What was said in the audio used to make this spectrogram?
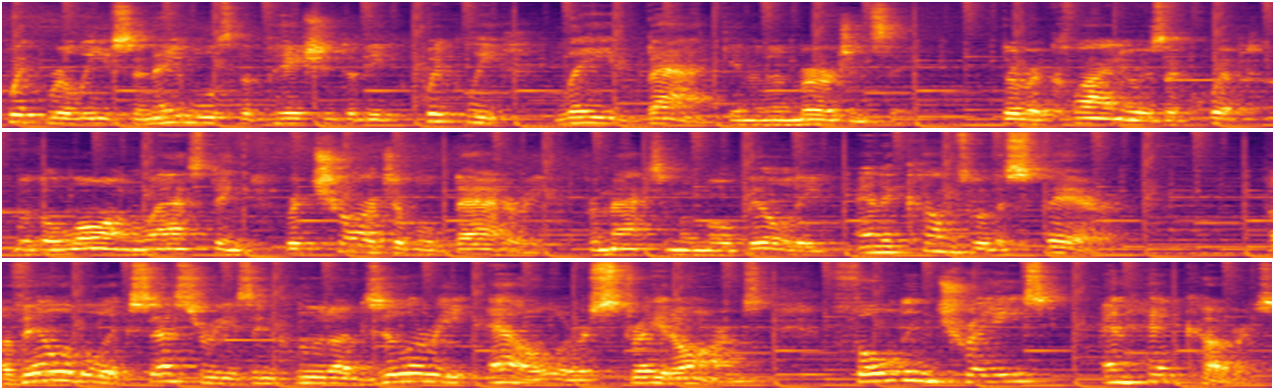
quick release enables the patient to be quickly laid back in an emergency. The recliner is equipped with a long-lasting rechargeable battery for maximum mobility and it comes with a spare. Available accessories include auxiliary L or straight arms, folding trays, and head covers.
